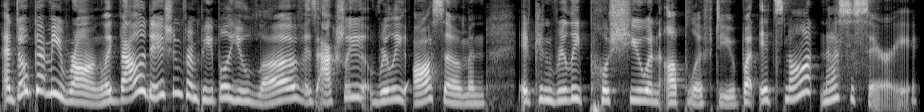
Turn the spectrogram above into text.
And don't get me wrong, like, validation from people you love is actually really awesome and it can really push you and uplift you, but it's not necessary.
